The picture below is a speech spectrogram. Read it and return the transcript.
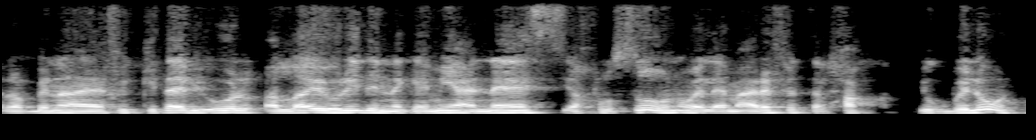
ربنا في الكتاب يقول الله يريد إن جميع الناس يخلصون وإلى معرفة الحق يقبلون.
